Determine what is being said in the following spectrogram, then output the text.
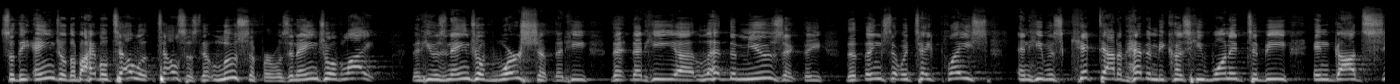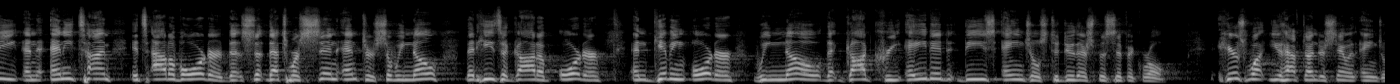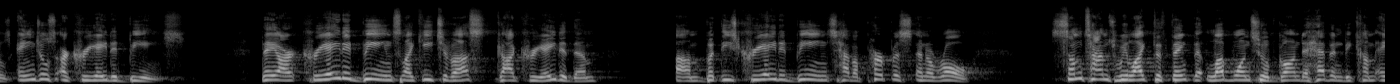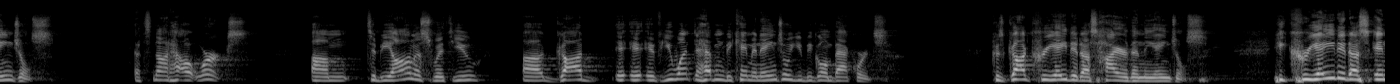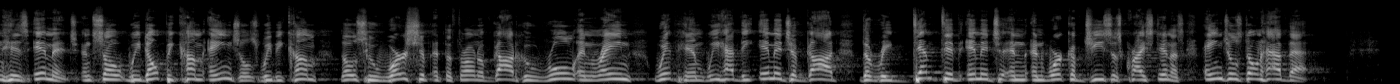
So the angel, the Bible tell, tells us that Lucifer was an angel of light that he was an angel of worship, that he, that, that he uh, led the music, the, the things that would take place. And he was kicked out of heaven because he wanted to be in God's seat. And anytime it's out of order, that's, that's where sin enters. So we know that he's a God of order. And giving order, we know that God created these angels to do their specific role. Here's what you have to understand with angels angels are created beings. They are created beings like each of us. God created them. Um, but these created beings have a purpose and a role. Sometimes we like to think that loved ones who have gone to heaven become angels. That's not how it works. Um, to be honest with you, uh, God, if you went to heaven became an angel, you'd be going backwards. Because God created us higher than the angels. He created us in His image. And so we don't become angels, we become those who worship at the throne of God, who rule and reign with Him. We have the image of God, the redemptive image and, and work of Jesus Christ in us. Angels don't have that.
